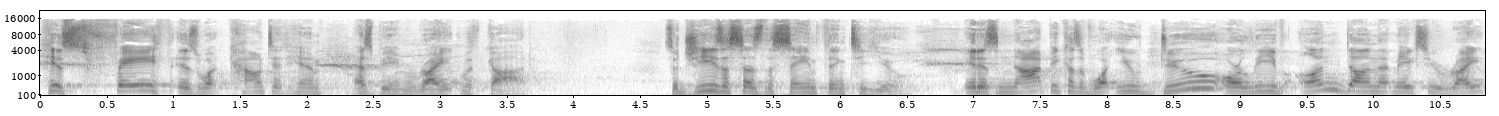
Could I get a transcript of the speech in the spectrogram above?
his faith is what counted him as being right with God. So Jesus says the same thing to you. It is not because of what you do or leave undone that makes you right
